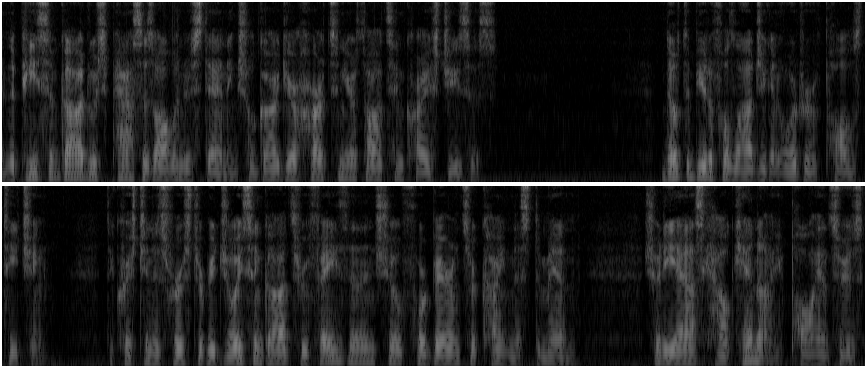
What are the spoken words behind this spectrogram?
And the peace of God which passes all understanding shall guard your hearts and your thoughts in Christ Jesus. Note the beautiful logic and order of Paul's teaching. The Christian is first to rejoice in God through faith and then show forbearance or kindness to men. Should he ask, How can I? Paul answers,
